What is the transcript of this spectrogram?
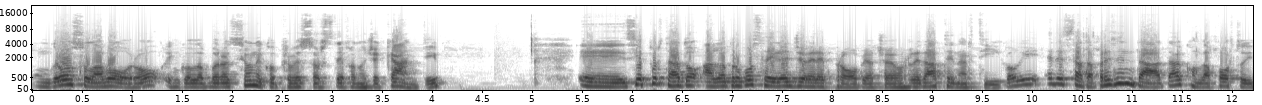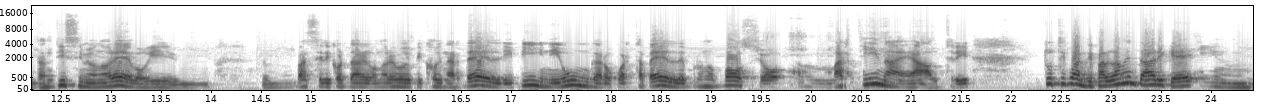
un grosso lavoro in collaborazione col professor Stefano Ceccanti eh, si è portato alla proposta di legge vera e propria, cioè redatta in articoli, ed è stata presentata con l'apporto di tantissimi onorevoli, basti ricordare l'onorevole Piccoli Nardelli, Pini, Ungaro, Quartapelle, Bruno Bossio, Martina e altri, tutti quanti parlamentari che in,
